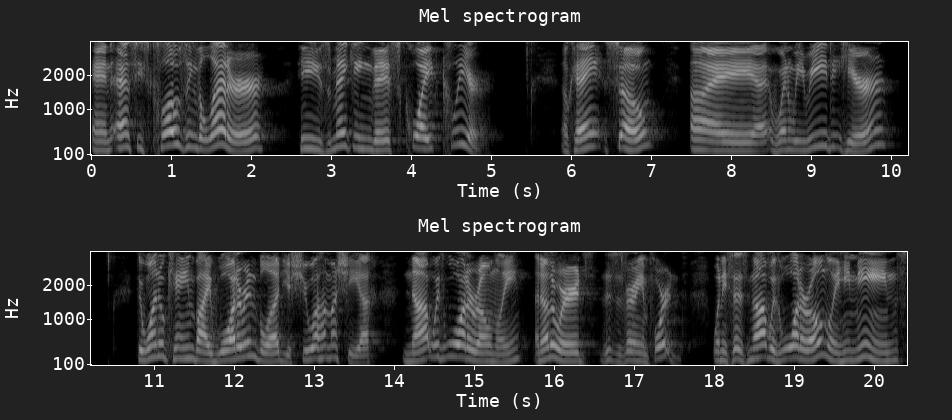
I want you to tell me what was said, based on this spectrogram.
And as he's closing the letter, he's making this quite clear. Okay, so uh, when we read here, the one who came by water and blood, Yeshua HaMashiach, not with water only. In other words, this is very important. When he says not with water only, he means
